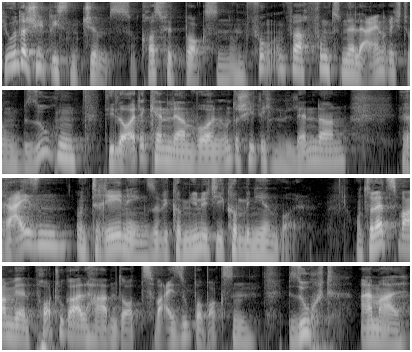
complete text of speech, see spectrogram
die unterschiedlichsten Gyms, Crossfit-Boxen und fun einfach funktionelle Einrichtungen besuchen, die Leute kennenlernen wollen in unterschiedlichen Ländern Reisen und Training sowie Community kombinieren wollen. Und zuletzt waren wir in Portugal, haben dort zwei super Boxen besucht. Einmal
